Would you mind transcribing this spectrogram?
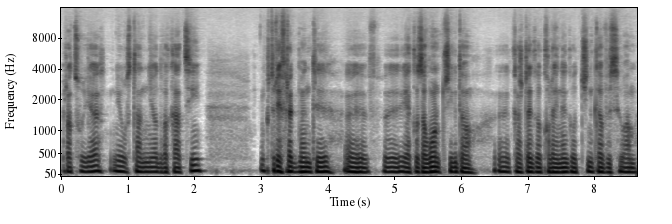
pracuję nieustannie od wakacji, której fragmenty e, jako załącznik do e, każdego kolejnego odcinka wysyłam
